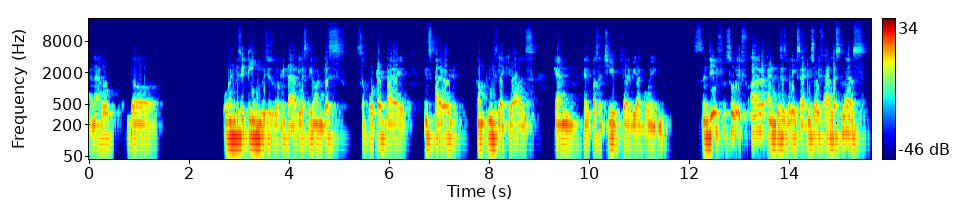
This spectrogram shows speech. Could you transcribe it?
And I hope the ONDC team, which is working tirelessly on this, supported by inspired companies like yours, can help us achieve where we are going. Sanjeev, so if our, and this is very exciting, so if our listeners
